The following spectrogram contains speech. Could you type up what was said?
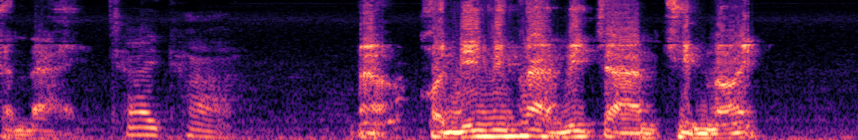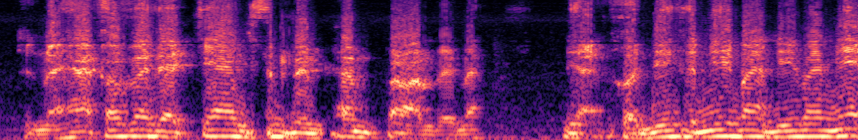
กันได้ ใช่ค่ะอะคนนี้วิพากษ์วิจารณ์คิมน้อยเห็นไหมฮะเขาก็จะแจ้งกันเป็นขั้นตอนเลยนะ เนี่ยคนนี้คนนี้บ้านนี้บ้านนี้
